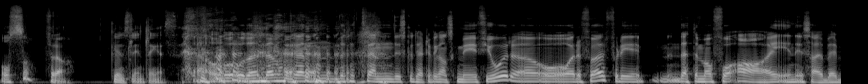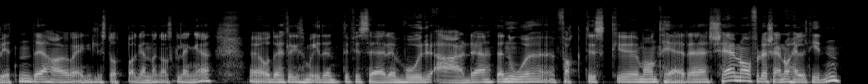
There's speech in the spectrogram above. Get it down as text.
også fra kunstig intelligens. ja, og, og den, den trenden, trenden, diskuterte vi ganske mye i fjor og året før. fordi dette med å få AI inn i cyberbiten, det har jo egentlig stått på agendaen ganske lenge. Eh, og det liksom å identifisere hvor er det det er noe faktisk eh, må håndtere skjer nå, for det skjer nå hele tiden.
